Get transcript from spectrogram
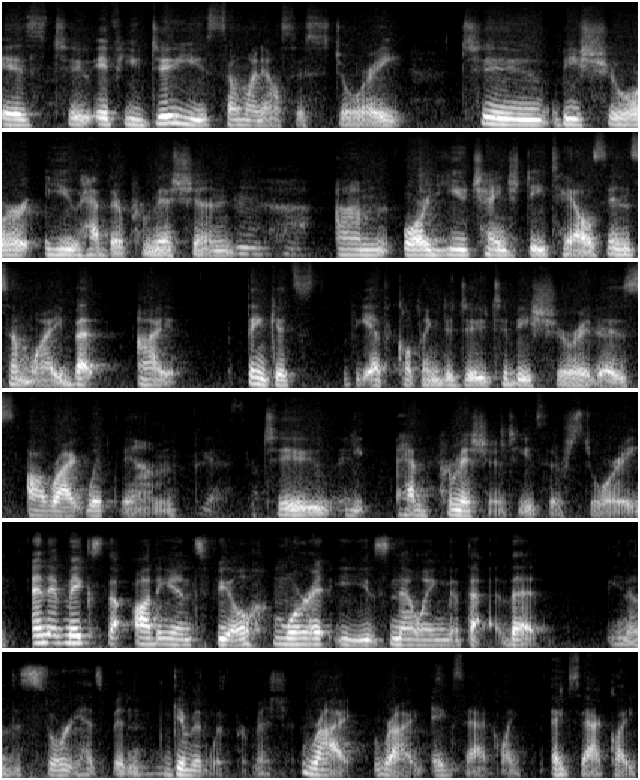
is to, if you do use someone else's story, to be sure you have their permission mm-hmm um, or you change details in some way. But I think it's the ethical thing to do to be sure it is all right with them. Yes, to have permission to use their story. And it makes the audience feel more at ease knowing that, that, that you know, the story has been given with permission. Right, right, exactly, exactly.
